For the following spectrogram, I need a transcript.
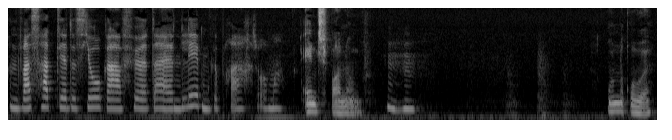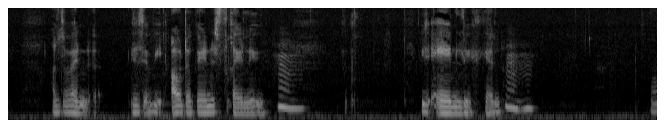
Und was hat dir das Yoga für dein Leben gebracht, Oma? Entspannung. Mhm. Und Ruhe. Also wenn ist ja wie autogenes Training. Mhm. Ist ähnlich, gell? Mhm. Ja.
